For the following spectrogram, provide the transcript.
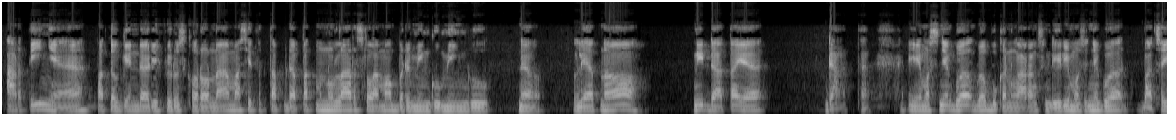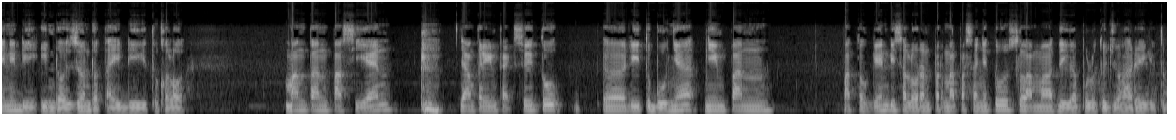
Artinya, patogen dari virus corona masih tetap dapat menular selama berminggu-minggu. Nah, lihat no, ini data ya data iya, maksudnya gue gua bukan ngarang sendiri maksudnya gue baca ini di indozone.id itu kalau mantan pasien yang terinfeksi itu e, di tubuhnya menyimpan patogen di saluran pernapasannya itu selama 37 hari gitu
